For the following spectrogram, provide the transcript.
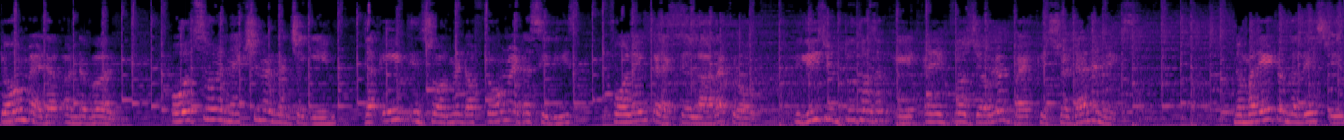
Tomb Raider Underworld. Also an action adventure game, the 8th installment of Tomb Raider series following character Lara Croft, released in 2008 and it was developed by Crystal Dynamics. Number 8 on the list is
